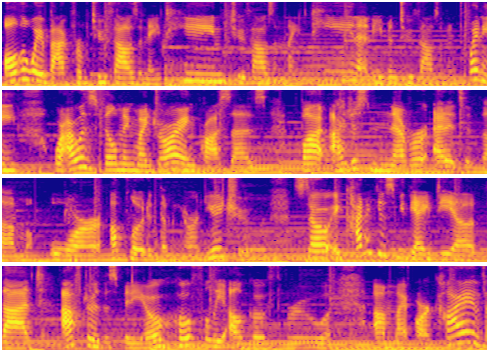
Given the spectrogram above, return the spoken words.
all the way back from 2018, 2019, and even 2020 where I was filming my drawing process, but I just never edited them or uploaded them here on YouTube. So it kind of gives me the idea that after this video, hopefully I'll go through um, my archive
